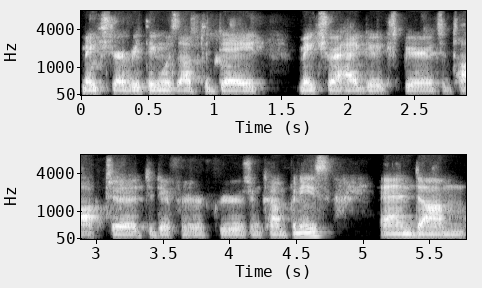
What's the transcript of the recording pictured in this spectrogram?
make sure everything was up to date, make sure I had good experience and talk to to different recruiters and companies. And um,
